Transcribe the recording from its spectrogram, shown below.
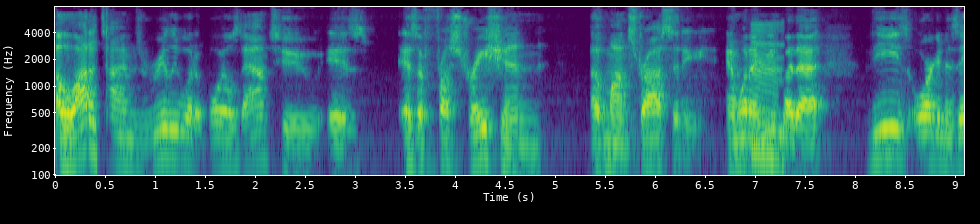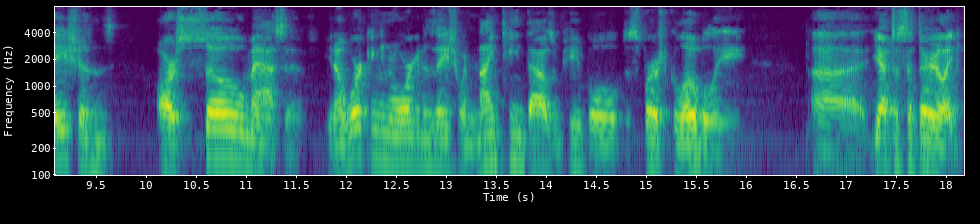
a lot of times, really, what it boils down to is is a frustration of monstrosity. And what mm. I mean hmm. by that, these organizations are so massive. You know, working in an organization with 19,000 people dispersed globally, uh, you have to sit there. You're like,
